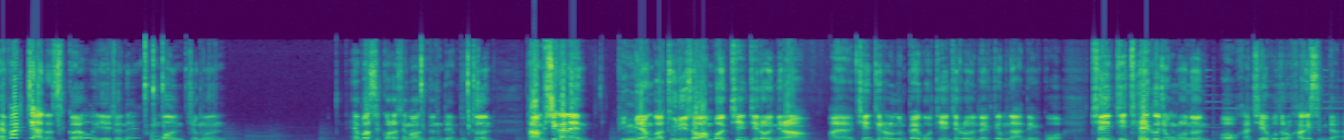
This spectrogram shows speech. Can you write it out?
해봤지 않았을까요? 예전에? 한 번쯤은 해봤을 거라 생각이 드는데 무튼 다음 시간엔 빅미양과 둘이서 한번 TNT 런이랑 아니 TNT 런은 빼고 TNT 런은 렉 때문에 안 되겠고 TNT 태그 정도는 어 같이 해보도록 하겠습니다.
